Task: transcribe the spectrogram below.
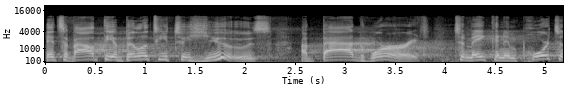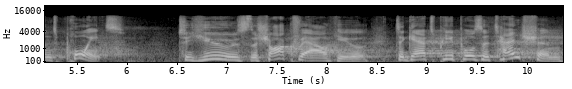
It's about the ability to use a bad word to make an important point, to use the shock value to get people's attention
